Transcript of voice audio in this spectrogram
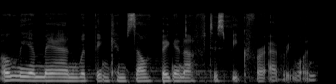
only a man would think himself big enough to speak for everyone.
